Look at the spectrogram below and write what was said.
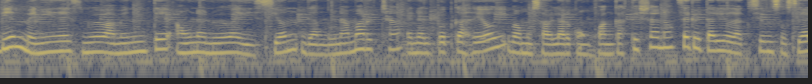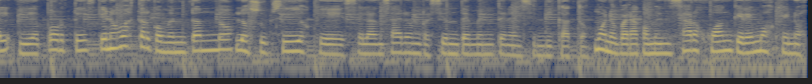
Bienvenidos nuevamente a una nueva edición de Anduna Marcha. En el podcast de hoy vamos a hablar con Juan Castellano, secretario de Acción Social y Deportes, que nos va a estar comentando los subsidios que se lanzaron recientemente en el sindicato. Bueno, para comenzar, Juan, queremos que nos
